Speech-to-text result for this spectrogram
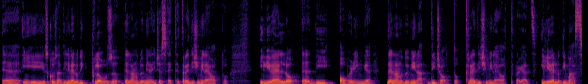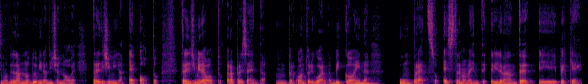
eh, i, scusate, il livello di close dell'anno 2017 13.008, il livello eh, di opening dell'anno 2018 13.008 ragazzi, il livello di massimo dell'anno 2019 13.008. 13.008 rappresenta mh, mm, per quanto riguarda Bitcoin un prezzo estremamente rilevante e perché?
